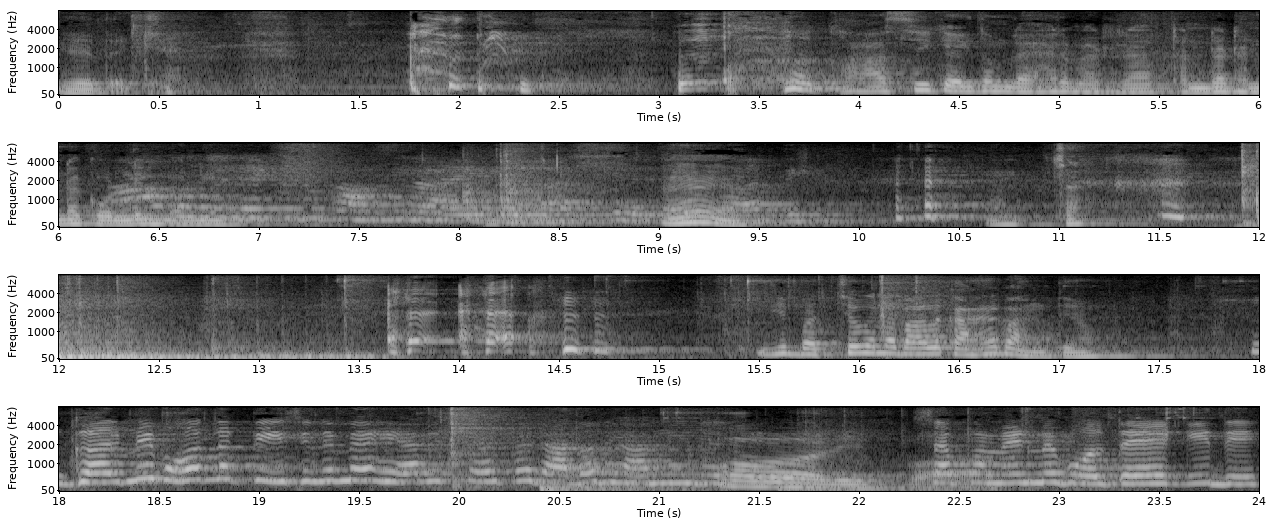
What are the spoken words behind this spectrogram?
ये देखिए। खांसी का एकदम लहर बैठ रहा है ठंडा ठंडा कोल्ड ड्रिंक बनी हैं? अच्छा। ये बच्चों वाला बाल काहे बांधते हो? गर्मी बहुत लगती है इसलिए मैं हेयर स्टाइल पर ज़्यादा ध्यान नहीं देती। सब कमेंट में बोलते हैं कि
